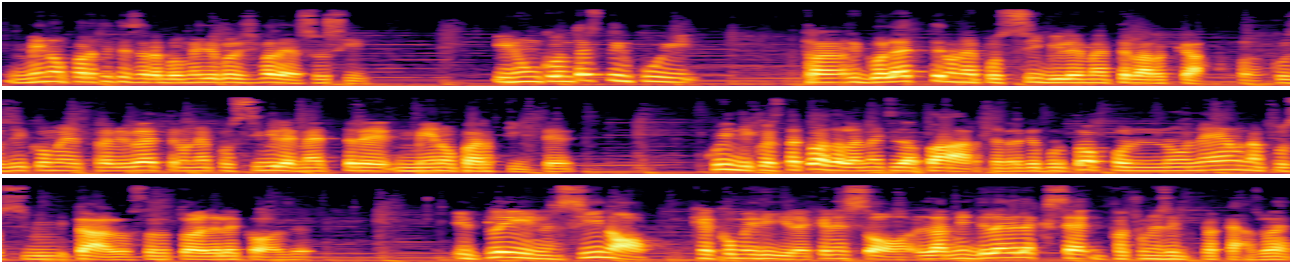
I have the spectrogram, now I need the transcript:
meno partite sarebbe meglio quello che si fa adesso, sì. In un contesto in cui, tra virgolette, non è possibile mettere l'hard cap, così come, tra virgolette, non è possibile mettere meno partite. Quindi questa cosa la metti da parte, perché purtroppo non è una possibilità allo stato attuale delle cose. Il play-in sì, no, che è come dire, che ne so, la mid-level exception, faccio un esempio a caso, eh,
